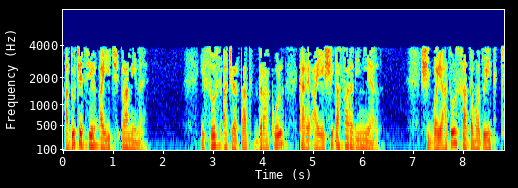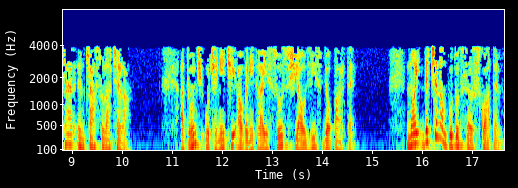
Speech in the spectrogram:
Aduceți-l aici la mine. Isus a certat dracul care a ieșit afară din el și băiatul s-a tămăduit chiar în ceasul acela. Atunci ucenicii au venit la Isus și au zis deoparte, Noi de ce n-am putut să-l scoatem?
